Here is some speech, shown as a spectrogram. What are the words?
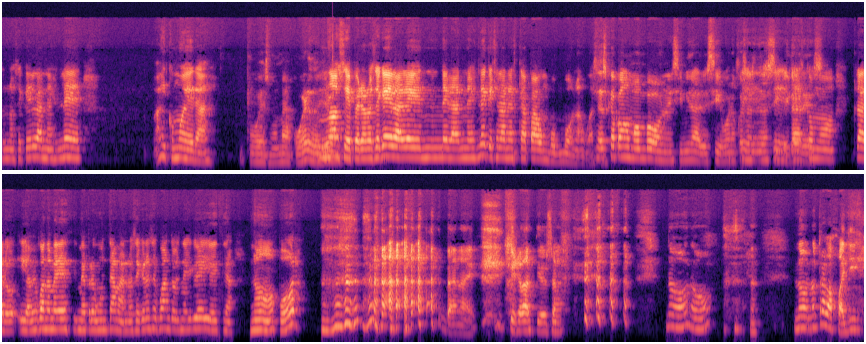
No sé qué, la Nestlé... Ay, ¿cómo era? Pues no me acuerdo yo. No sé, pero no sé qué de la, de, de la Nestlé que se le han escapado un bombón o algo así. Se ha escapado un bombón y similares, sí, bueno, cosas Sí, de esas sí, similares. es como, claro, y a mí cuando me, me preguntaban no sé qué, no sé cuántos Nestlé, yo decía, no, ¿por? Danae, qué graciosa. No, no. No, no trabajo allí.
